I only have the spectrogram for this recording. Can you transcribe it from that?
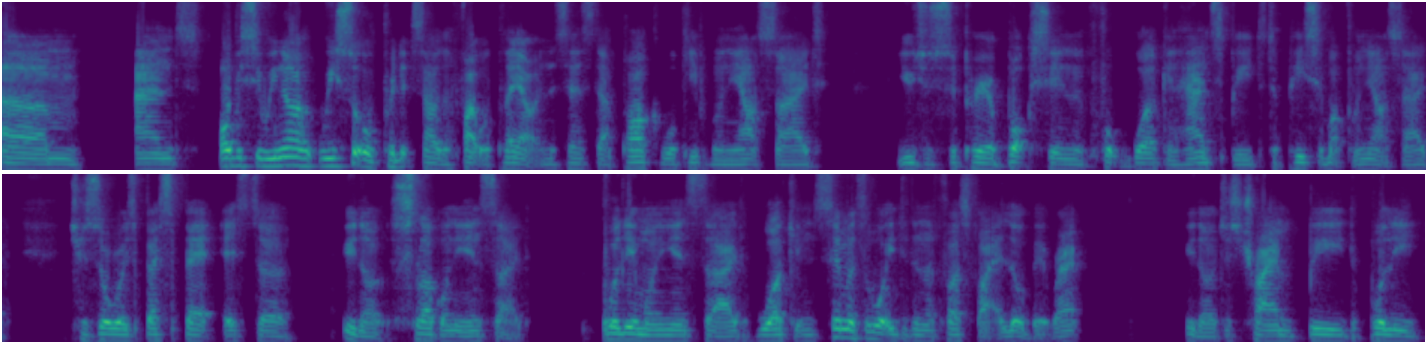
Um, and obviously, we know we sort of predict how the fight will play out in the sense that Parker will keep him on the outside, use his superior boxing and footwork and hand speed to piece him up from the outside. Chisora's best bet is to, you know, slug on the inside, bully him on the inside, working similar to what he did in the first fight a little bit, right? You know, just try and be the bully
